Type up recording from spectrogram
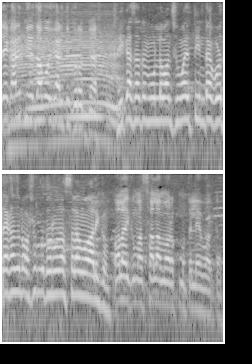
যে গাড়ি নিয়ে যাব ওই গাড়িতে ঘুরত দিয়ে আসব। ঠিক আছে মূল্যবান সময় তিনটা গরু দেখার জন্য অসংখ্য ধন্যবাদ। আসসালামু আলাইকুম। ওয়ালাইকুম আসসালাম রহমতুল্লাহ বরকাত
